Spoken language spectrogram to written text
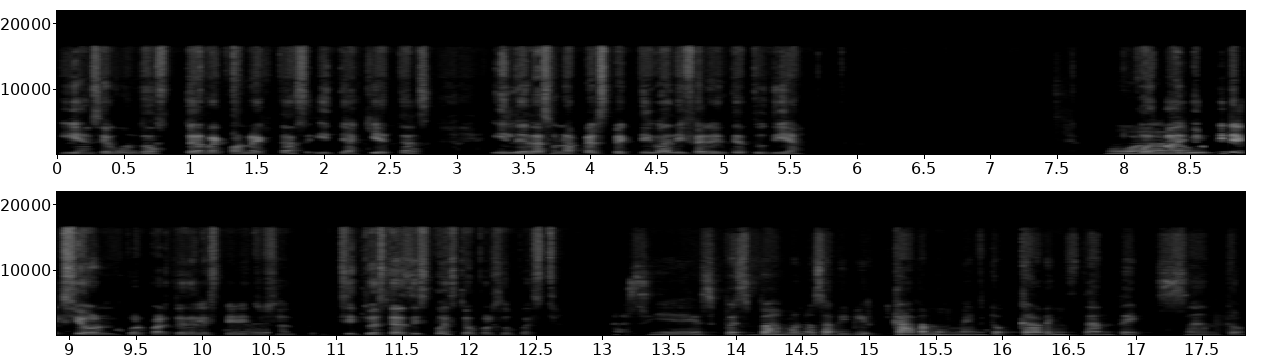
y en segundos te reconectas y te aquietas y le das una perspectiva diferente a tu día. Con mayor dirección por parte del Espíritu Santo. Si tú estás dispuesto, por supuesto. Así es, pues vámonos a vivir cada momento, cada instante santo.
